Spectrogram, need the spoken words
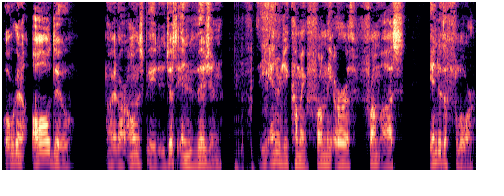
what we're going to all do uh, at our own speed is just envision the energy coming from the earth, from us, into the floor,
